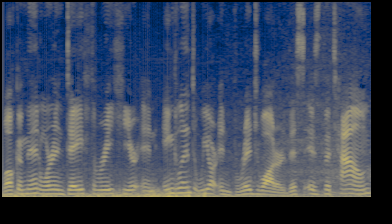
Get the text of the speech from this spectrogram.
Welcome in. We're in day three here in England. We are in Bridgwater. This is the town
